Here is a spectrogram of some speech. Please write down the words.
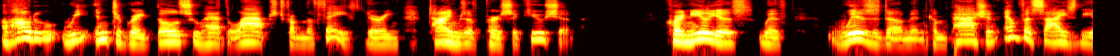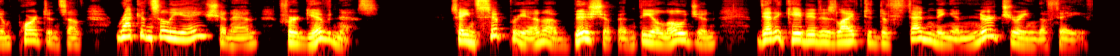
of how to reintegrate those who had lapsed from the faith during times of persecution. Cornelius, with wisdom and compassion, emphasized the importance of reconciliation and forgiveness. St. Cyprian, a bishop and theologian, dedicated his life to defending and nurturing the faith.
